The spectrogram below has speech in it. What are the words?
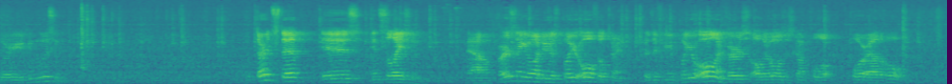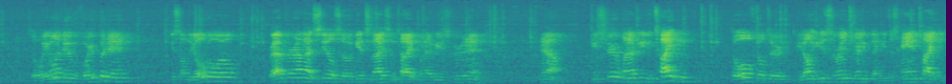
where you can loosen it. The third step is installation. Now, first thing you want to do is put your oil filter in, because if you put your oil in first, all the oil is just going to pour, pour out of the hole. So what you want to do before you put it in, get some of the old oil, wrap it around that seal so it gets nice and tight whenever you screw it in. Now, be sure whenever you tighten the oil filter, you don't use the wrench or anything, you just hand tighten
